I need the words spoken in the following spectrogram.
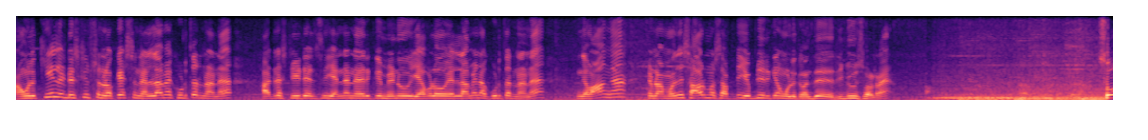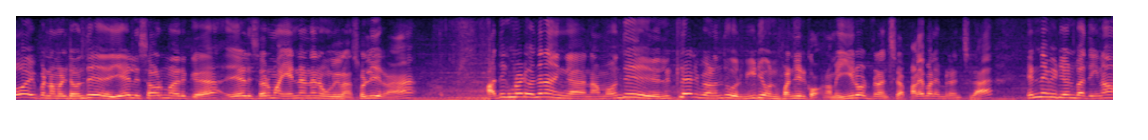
அவங்களுக்கு கீழே டிஸ்கிரிப்ஷன் லொக்கேஷன் எல்லாமே கொடுத்துறேன் நான். அட்ரஸ் டீட்டெயில்ஸ் என்னென்ன இருக்குது மெனு எவ்வளோ எல்லாமே நான் கொடுத்துறேன் நான். இங்கே வாங்க. இப்போ நம்ம வந்து ஷார்மா சாப்பிட்டு எப்படி இருக்குது உங்களுக்கு வந்து ரிவ்யூ சொல்கிறேன் ஸோ இப்போ நம்மள்ட்ட வந்து ஏழு ஷவர்மா இருக்குது ஏழு ஷவர்மா என்னென்னு உங்களுக்கு நான் சொல்லிடுறேன். அதுக்கு முன்னாடி வந்து நான் இங்கே நம்ம வந்து லிட்டில் அரேபியாவில் வந்து ஒரு வீடியோ ஒன்று பண்ணியிருக்கோம். நம்ம ஈரோடு பிரான்ச்சில் பழையபாளையம் பிரான்ச்சில் என்ன வீடியோன்னு பார்த்தீங்கன்னா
